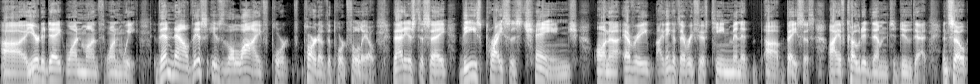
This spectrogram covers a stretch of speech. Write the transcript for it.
uh, year to date, 1 month, 1 week. Then now this is the live port, part of the portfolio. That is to say, these prices change on a every, I think it's every 15 minute uh, basis. I have coded them to do that. And so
